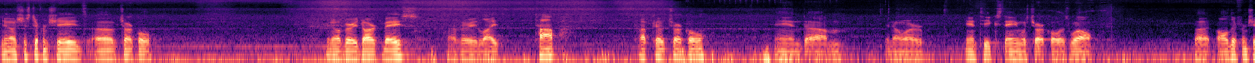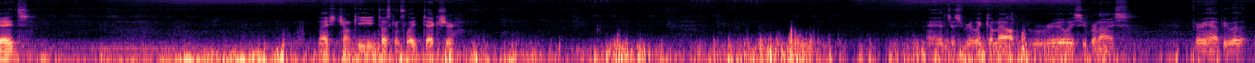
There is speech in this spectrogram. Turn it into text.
you know, it's just different shades of charcoal. You know, a very dark base, a very light top, top coat charcoal, and um, you know our antique stain was charcoal as well. But all different shades. Nice chunky Tuscan slate texture. And it just really come out really super nice. Very happy with it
